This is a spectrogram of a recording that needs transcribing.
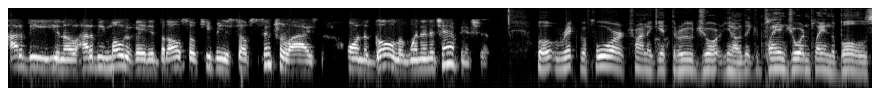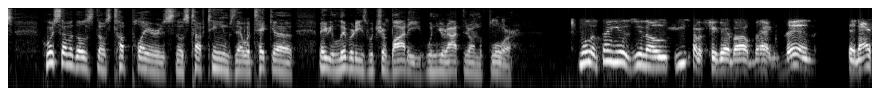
how to be you know how to be motivated, but also keeping yourself centralized on the goal of winning a championship. Well, Rick, before trying to get through Jordan, you know, the, playing Jordan, playing the Bulls, who are some of those those tough players, those tough teams that would take uh, maybe liberties with your body when you're out there on the floor? Well, the thing is, you know, you got to figure it out back then in our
